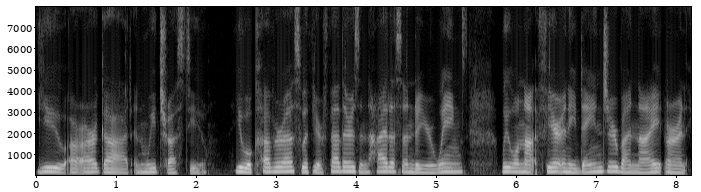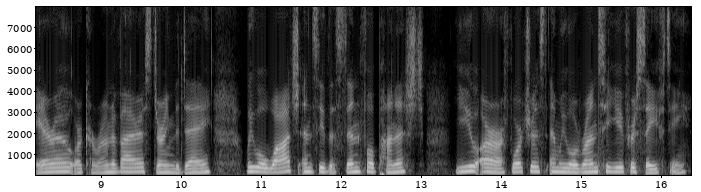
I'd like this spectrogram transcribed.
You are our God, and we trust you. You will cover us with your feathers and hide us under your wings. We will not fear any danger by night or an arrow or coronavirus during the day. We will watch and see the sinful punished. You are our fortress, and we will run to you for safety.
